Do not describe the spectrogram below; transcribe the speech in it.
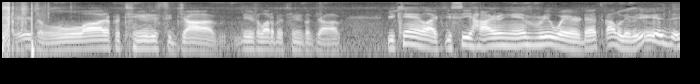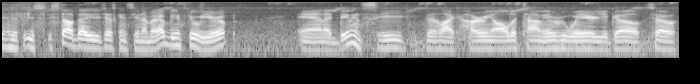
Yeah. There's a lot of opportunities to job. There's a lot of opportunities of job. You can't like you see hiring everywhere. That's unbelievable. It's stuff that you just can't see in America. I've been through Europe and I didn't see the like hiring all the time everywhere you go. So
